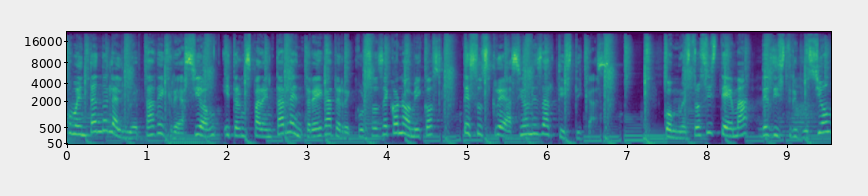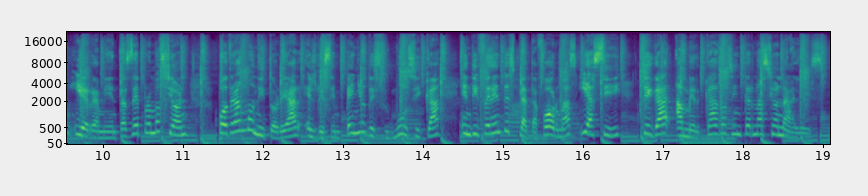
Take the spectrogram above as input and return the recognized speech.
fomentando la libertad de creación y transparentar la entrega de recursos económicos de sus creaciones artísticas. Con nuestro sistema de distribución y herramientas de promoción, podrán monitorear el desempeño de su música en diferentes plataformas y así llegar a mercados internacionales.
